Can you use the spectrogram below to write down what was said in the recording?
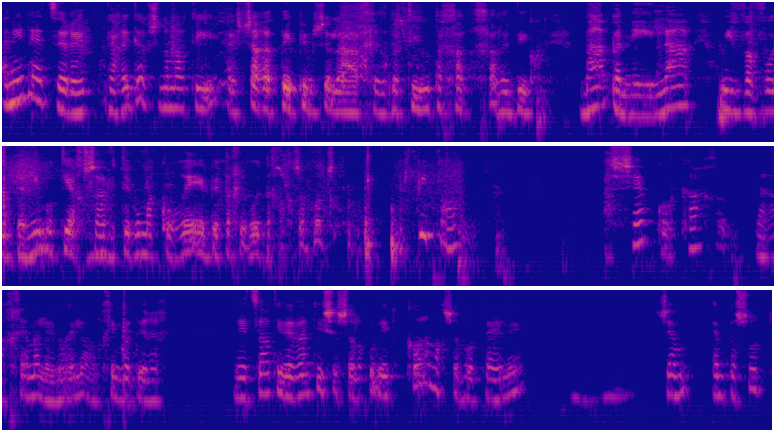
אני נעצרת, והרגע הראשון אמרתי, ישר הטייפים של החרדתיות החרדית. מה, בנעילה? אוי ואבוי, דנים אותי עכשיו, ותראו מה קורה, בטח יראו את המחשבות שלי. ופתאום, השם כל כך מרחם עלינו, אלה ההולכים בדרך. נעצרתי והבנתי ששלחו לי את כל המחשבות האלה, שהם הם פשוט,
